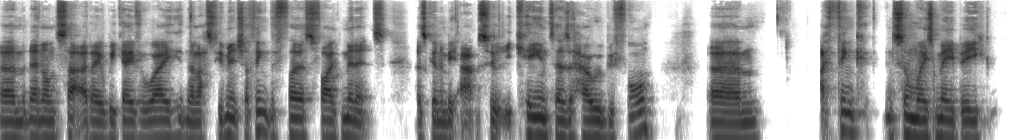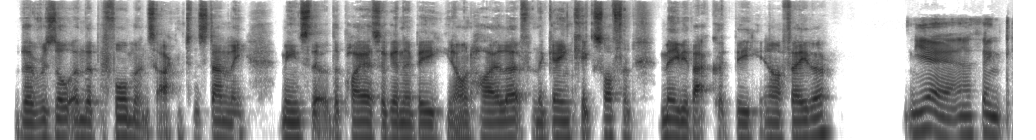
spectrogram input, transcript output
Um, and then on Saturday, we gave away in the last few minutes. I think the first five minutes is going to be absolutely key in terms of how we perform. Um, I think in some ways, maybe the result and the performance at Accrington Stanley means that the players are going to be, you know, on high alert from the game kicks off, and maybe that could be in our favour. Yeah, and I think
